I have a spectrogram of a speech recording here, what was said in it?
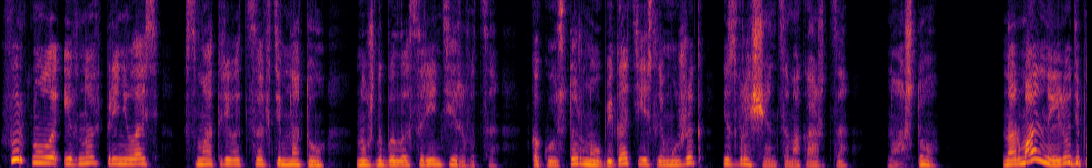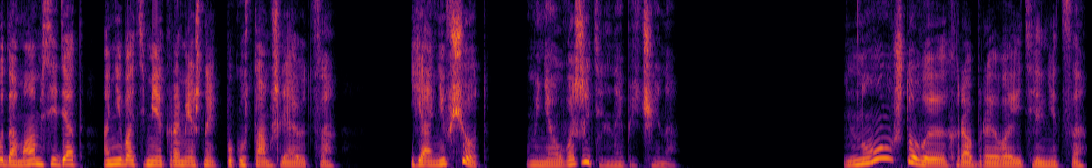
Фыркнула и вновь принялась всматриваться в темноту. Нужно было сориентироваться, в какую сторону убегать, если мужик извращенцем окажется. Ну а что? Нормальные люди по домам сидят, а не во тьме кромешной по кустам шляются. Я не в счет. У меня уважительная причина. «Ну, что вы, храбрая воительница,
